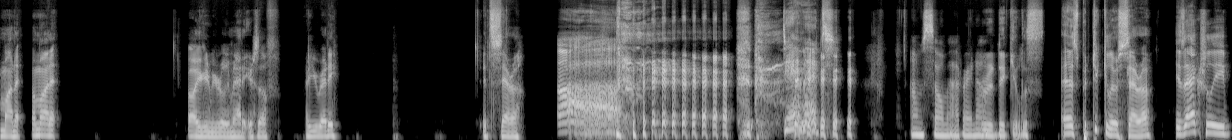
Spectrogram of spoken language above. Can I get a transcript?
I'm on it. I'm on it. Oh, you're gonna be really mad at yourself. Are you ready? It's Cera. Ah, Damn it. I'm so mad right now. Ridiculous. This particular Cera is actually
